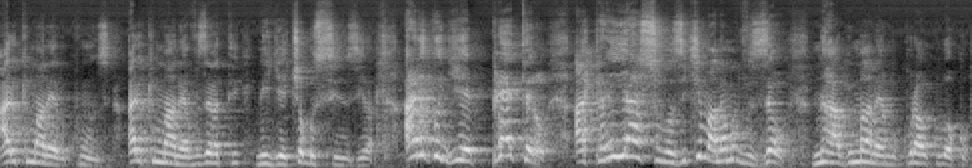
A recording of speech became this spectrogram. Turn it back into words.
ariko imana yabikunze ariko imana yavuze ati ni igihe cyo gusinzira. Ariko igihe petero atari yasohoza icyo imana yamuvuzeho ntabwo imana yamukuraho ukuboko.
